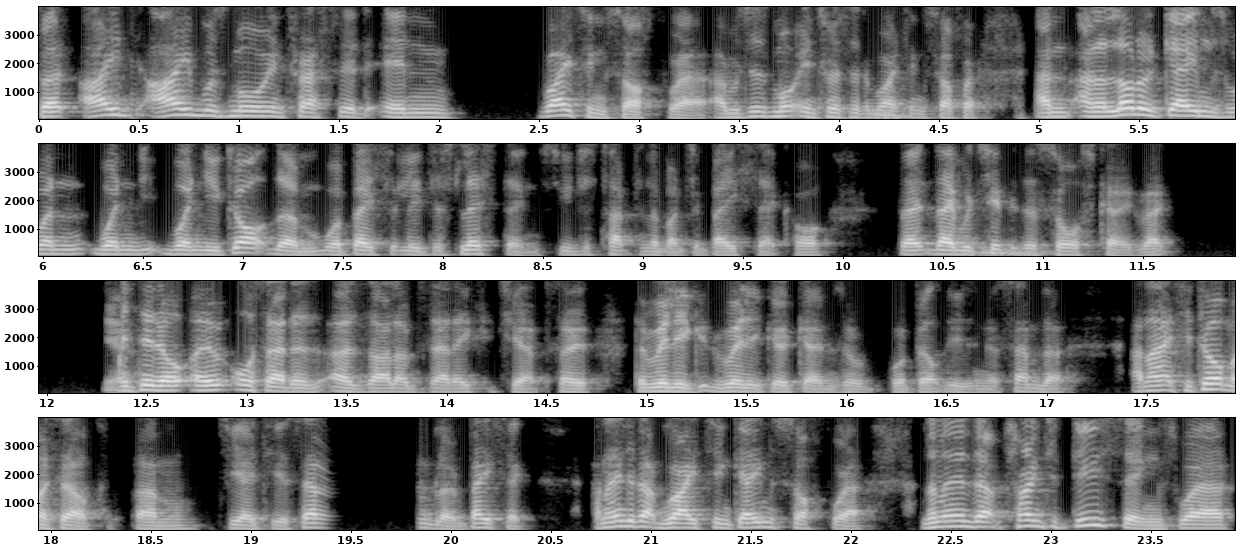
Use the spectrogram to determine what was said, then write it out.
But I, I was more interested in writing software. I was just more interested in mm. writing software, and and a lot of games when when when you got them were basically just listings. You just typed in a bunch of basic, or they, they would ship you the mm. source code, right? Yeah. It did also had a, a Zilog Z80 chip, so the really really good games were, were built using assembler. And I actually taught myself um, GAT assembler and basic, and I ended up writing game software. And then I ended up trying to do things where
